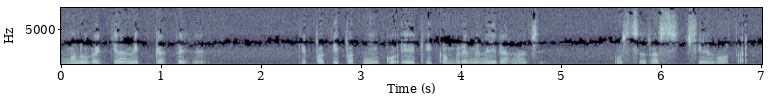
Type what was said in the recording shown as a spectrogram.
मनोवैज्ञानिक कहते हैं कि पति पत्नी को एक ही कमरे में नहीं रहना चाहिए। उससे रस क्षीण होता है।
